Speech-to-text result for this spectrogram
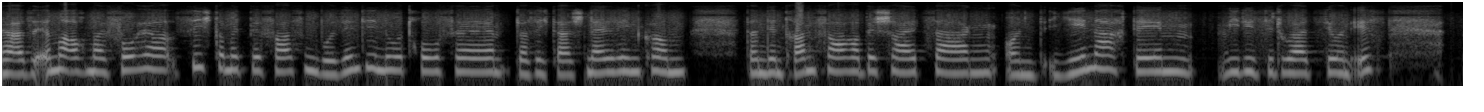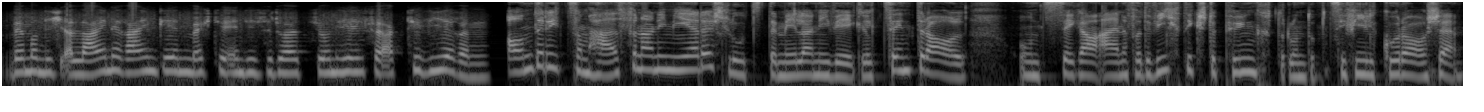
Ja, also immer auch mal vorher sich damit befassen, wo sind die Notrufe, dass ich da schnell hinkomme, dann den Tramfahrer Bescheid sagen und je nachdem, wie die Situation ist, wenn man nicht alleine reingehen möchte in die Situation, Hilfe aktivieren. Andere zum Helfen animieren, schlägt Melanie Wegel zentral und ist auch einer der wichtigsten Punkte rund um Zivilcourage.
